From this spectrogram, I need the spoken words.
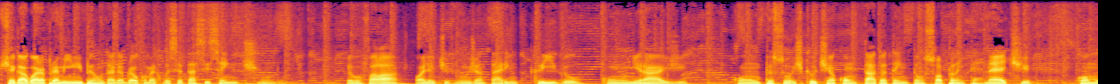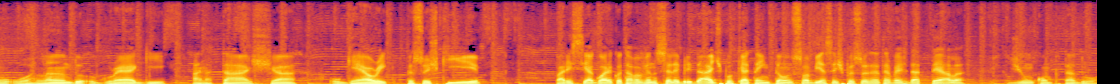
chegar agora para mim e me perguntar, Gabriel, como é que você está se sentindo? Eu vou falar: Olha, eu tive um jantar incrível com o Niraj com pessoas que eu tinha contato até então só pela internet, como o Orlando, o Greg, a Natasha, o Gary, pessoas que parecia agora que eu estava vendo celebridade, porque até então eu só via essas pessoas através da tela de um computador.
